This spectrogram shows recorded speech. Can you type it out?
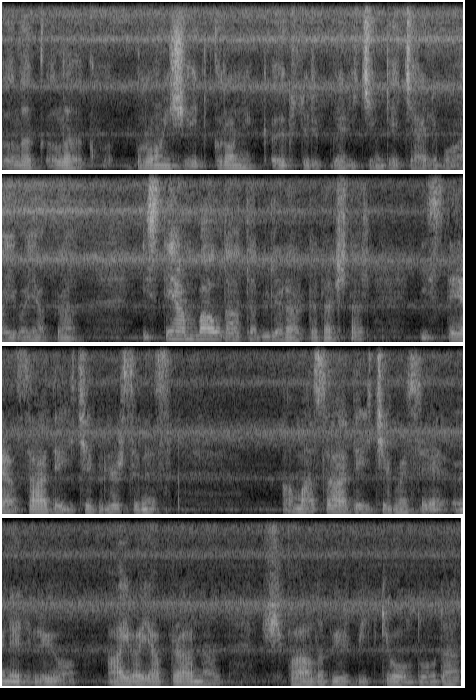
ılık ılık bronşit, kronik öksürükler için geçerli bu ayva yaprağı. İsteyen bal da atabilir arkadaşlar. İsteyen sade içebilirsiniz. Ama sade içilmesi öneriliyor. Ayva yaprağının şifalı bir bitki olduğu da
